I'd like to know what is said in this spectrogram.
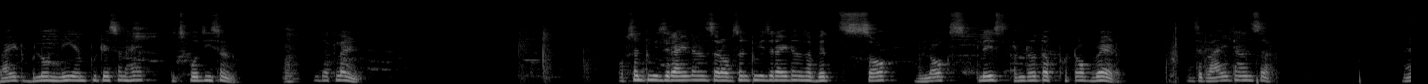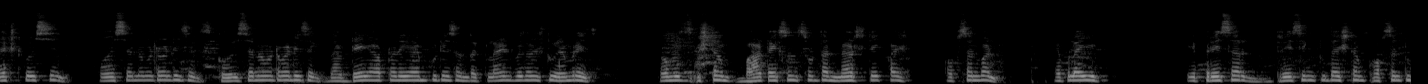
Right below knee amputation hai pitch position to the client. Option 2 is right answer. Option 2 is right answer with sock blocks placed under the foot of bed. It's right answer. Next question. Question number 26. The day after the amputation, the client begins to hemorrhage from his stump, Bhart actions should the nurse take first. Option 1. Apply a pressure dressing to the stump. Option 2.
